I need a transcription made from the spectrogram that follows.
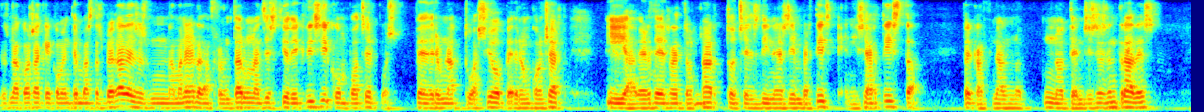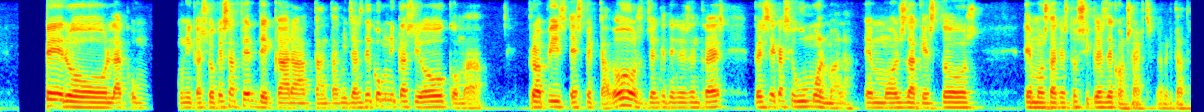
és una cosa que comentem bastantes vegades, és una manera d'afrontar una gestió de crisi com pot ser pues, perdre una actuació, perdre un concert i haver de retornar tots els diners invertits en aquest artista, perquè al final no, no tens aquestes entrades, però la comunicació que s'ha fet de cara tant a mitjans de comunicació com a propis espectadors, gent que tenia les entrades, pense que ha sigut molt mala en molts d'aquests molts d'aquests cicles de concerts, la veritat.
